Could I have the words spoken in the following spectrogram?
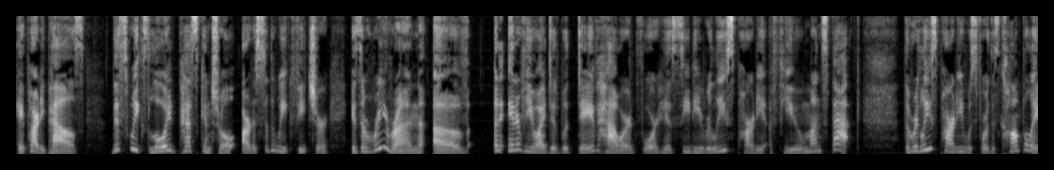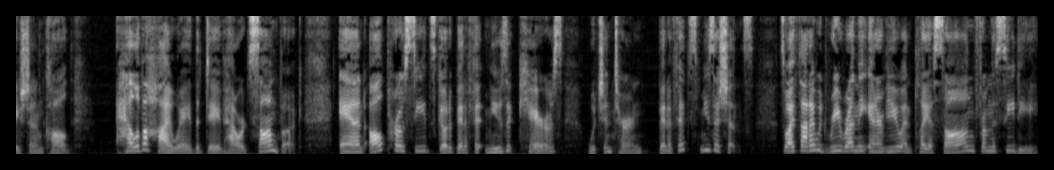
Hey, party pals. This week's Lloyd Pest Control Artist of the Week feature is a rerun of an interview I did with Dave Howard for his CD release party a few months back. The release party was for this compilation called Hell of a Highway, the Dave Howard Songbook, and all proceeds go to benefit MusiCares, which in turn benefits musicians. So I thought I would rerun the interview and play a song from the CD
